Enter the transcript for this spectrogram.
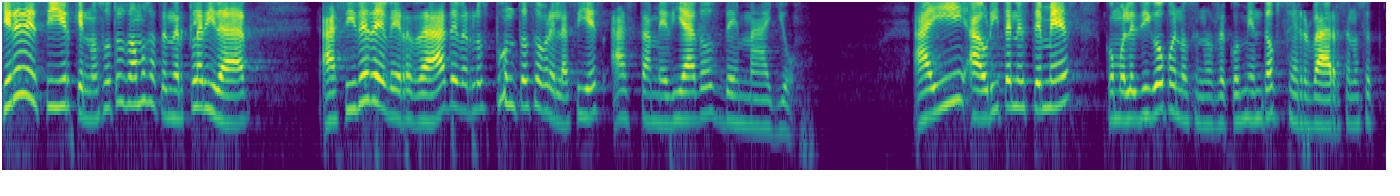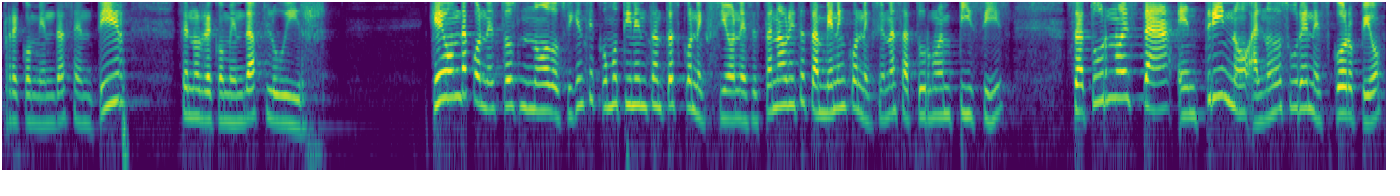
Quiere decir que nosotros vamos a tener claridad así de de verdad, de ver los puntos sobre las IES hasta mediados de mayo. Ahí, ahorita en este mes, como les digo, bueno, se nos recomienda observar, se nos recomienda sentir, se nos recomienda fluir. ¿Qué onda con estos nodos? Fíjense cómo tienen tantas conexiones. Están ahorita también en conexión a Saturno en Pisces. Saturno está en trino al nodo sur en Escorpio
